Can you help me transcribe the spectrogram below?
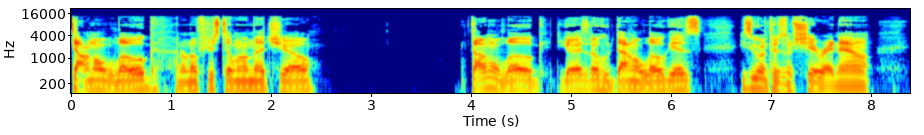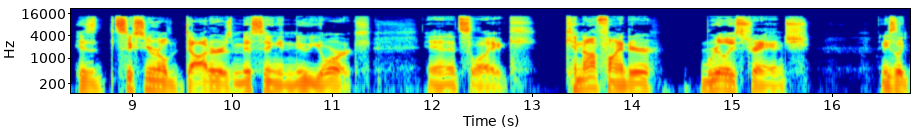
Donald Logue. I don't know if you're still on that show. Donald Logue. Do you guys know who Donald Logue is? He's going through some shit right now. His 16 year old daughter is missing in New York. And it's like, cannot find her. Really strange. And he's like,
